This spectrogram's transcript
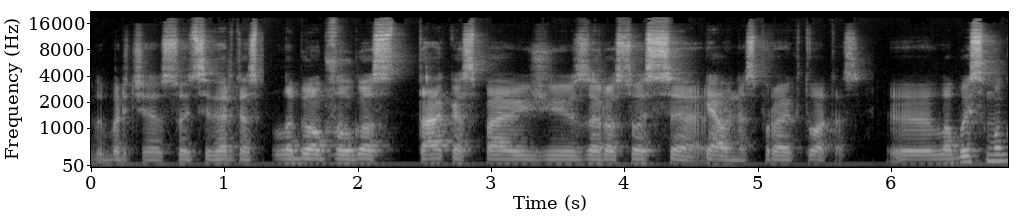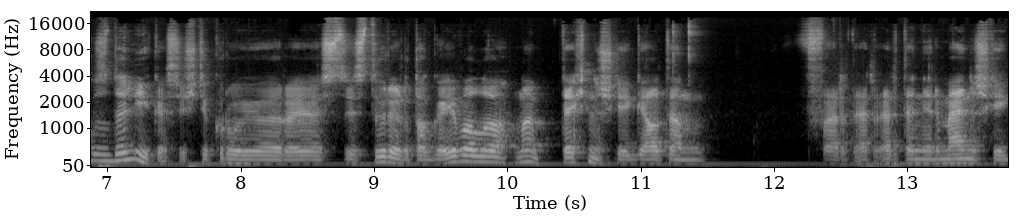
Dabar čia esu atsivertęs labiau apžvalgos takas, pavyzdžiui, Zarasuose jaunės projektuotas. E, Labai smagus dalykas iš tikrųjų ir jis, jis turi ir to gaivalo, na, techniškai gal ten, ar, ar, ar ten ir meniškai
